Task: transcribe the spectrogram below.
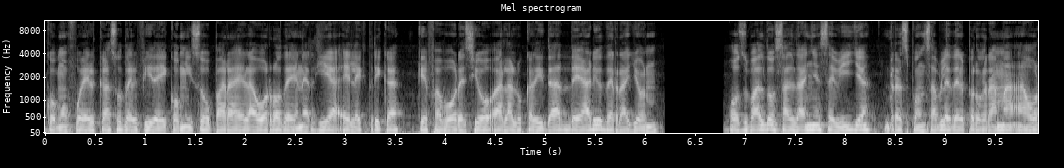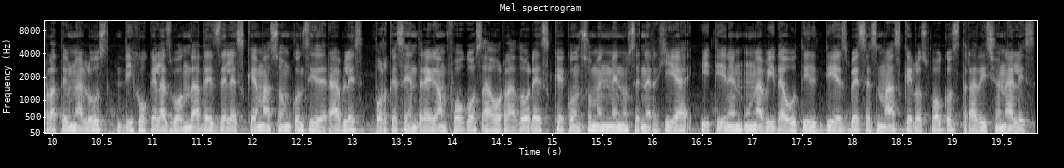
como fue el caso del fideicomiso para el ahorro de energía eléctrica que favoreció a la localidad de Ario de Rayón. Osvaldo Saldaña Sevilla, responsable del programa Ahórrate una luz, dijo que las bondades del esquema son considerables porque se entregan focos ahorradores que consumen menos energía y tienen una vida útil 10 veces más que los focos tradicionales.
